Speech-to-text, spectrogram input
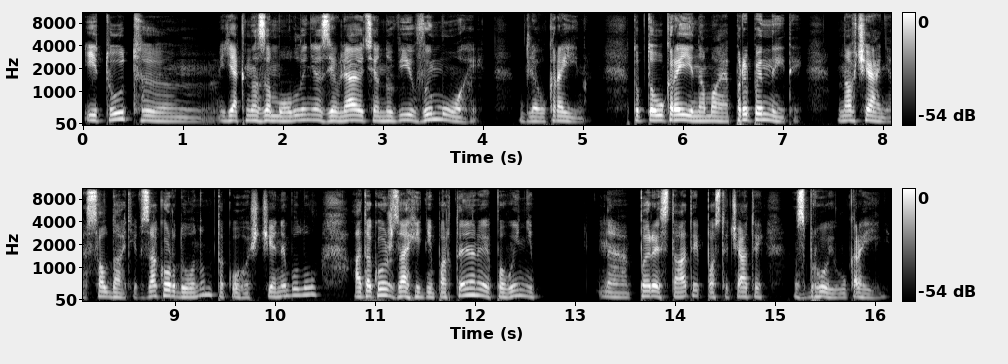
І тут, ем, як на замовлення, з'являються нові вимоги для України. Тобто Україна має припинити навчання солдатів за кордоном, такого ще не було. А також західні партнери повинні е, перестати постачати зброю в Україні.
